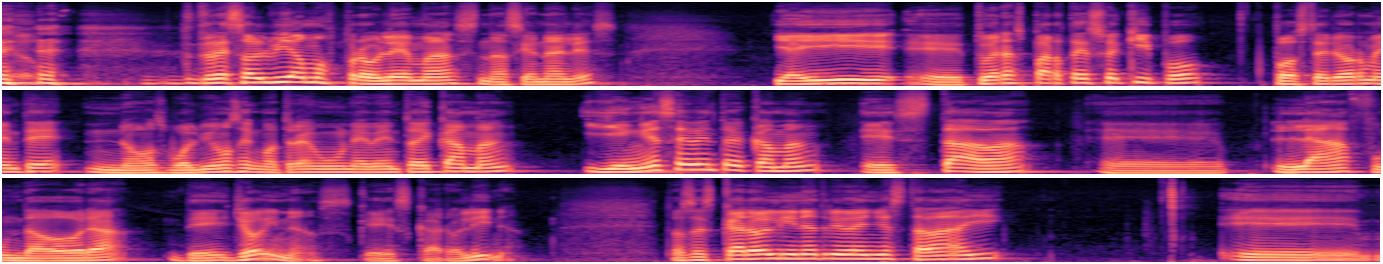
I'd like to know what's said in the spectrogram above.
resolvíamos problemas nacionales. Y ahí tú eras parte de su equipo Posteriormente nos volvimos a encontrar en un evento de Kaman y en ese evento de Kaman estaba eh, la fundadora de Joinas, que es Carolina. Entonces Carolina Tribeño estaba ahí. Eh,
